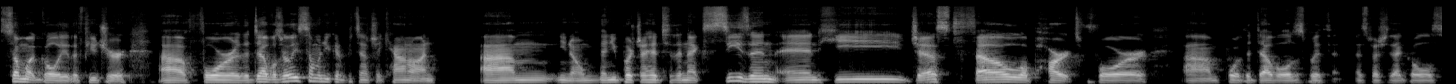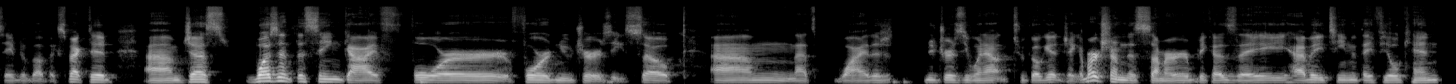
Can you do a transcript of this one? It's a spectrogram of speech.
somewhat goalie of the future uh, for the Devils, or at least someone you can potentially count on. Um, you know, then you push ahead to the next season, and he just fell apart for um, for the Devils, with especially that goal saved above expected. Um, just wasn't the same guy for for New Jersey. So um, that's why the New Jersey went out to go get Jacob Markstrom this summer because they have a team that they feel can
